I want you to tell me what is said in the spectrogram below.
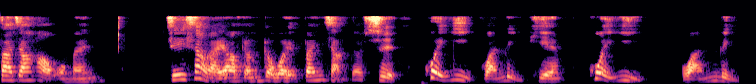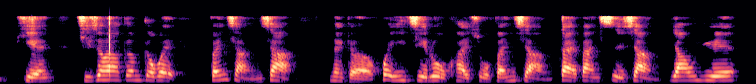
大家好，我们接下来要跟各位分享的是会议管理篇，会议管理篇，其中要跟各位分享一下那个会议记录快速分享、代办事项、邀约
